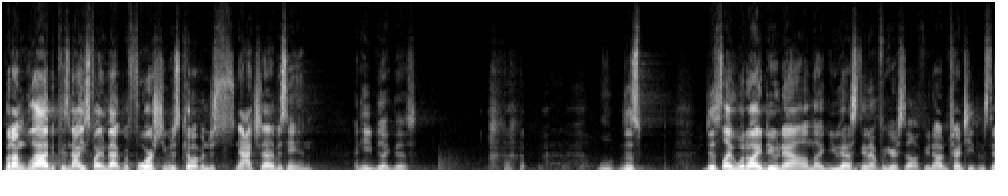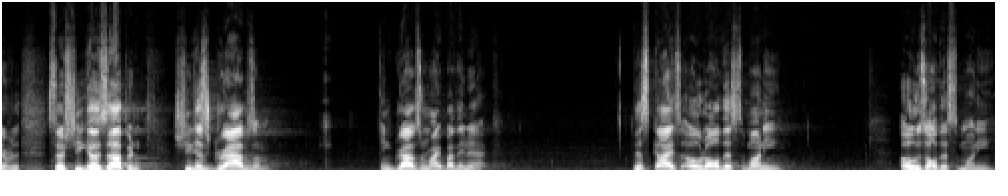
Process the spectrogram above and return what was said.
But I'm glad because now he's fighting back. Before she would just come up and just snatch it out of his hand. And he'd be like this. just just like, what do I do now? I'm like, you got to stand up for yourself. You know, I'm trying to teach him to stand up for So she goes up and she just grabs him and grabs him right by the neck. This guy's owed all this money, owes all this money.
